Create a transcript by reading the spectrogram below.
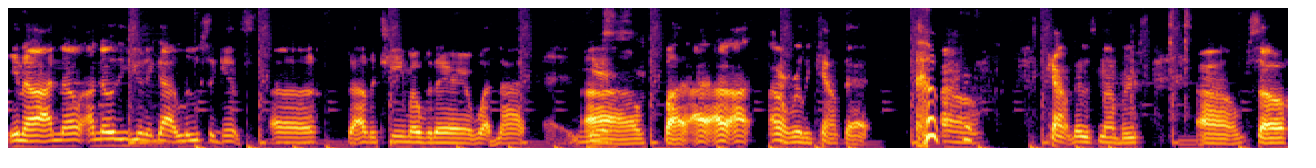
You know, I know, I know the unit got loose against uh, the other team over there and whatnot, yes. um, but I, I, I don't really count that. um, count those numbers. Um, so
